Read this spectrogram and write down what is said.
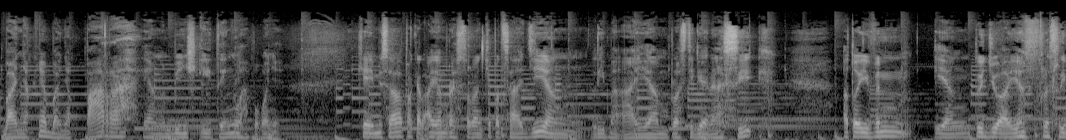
Banyaknya banyak parah yang binge eating lah pokoknya. Kayak misalnya paket ayam restoran cepat saji yang 5 ayam plus 3 nasi atau even yang 7 ayam plus 5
